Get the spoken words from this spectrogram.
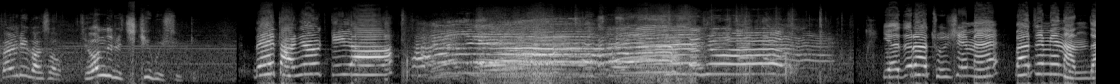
빨리 가서 대원들을 지키고 있을게. 네, 다녀올게요. 다녀올게요. 얘들아 조심해. 빠지면 안 돼.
